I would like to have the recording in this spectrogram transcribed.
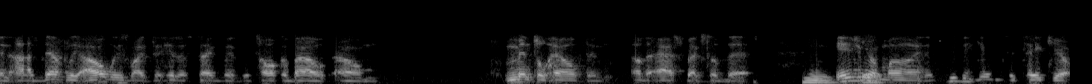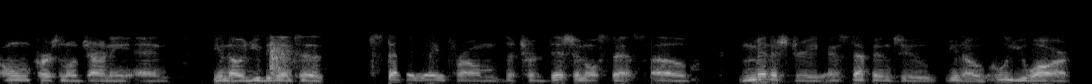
And I definitely, I always like to hit a segment to talk about um, mental health and other aspects of that Mm, in your mind, if you begin to take your own personal journey and you know you begin to step away from the traditional sense of ministry and step into you know who you are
